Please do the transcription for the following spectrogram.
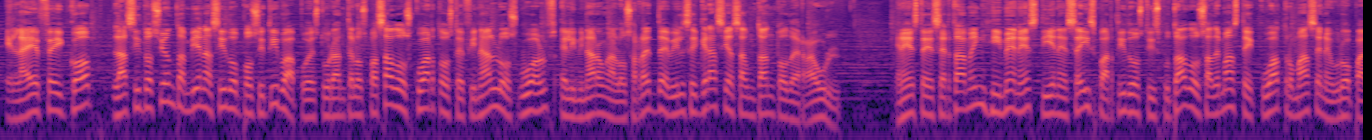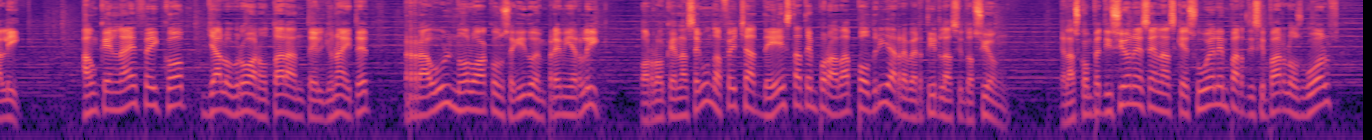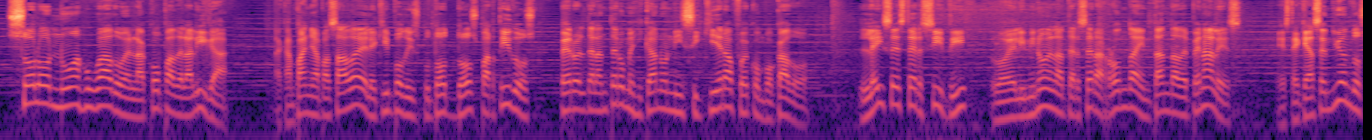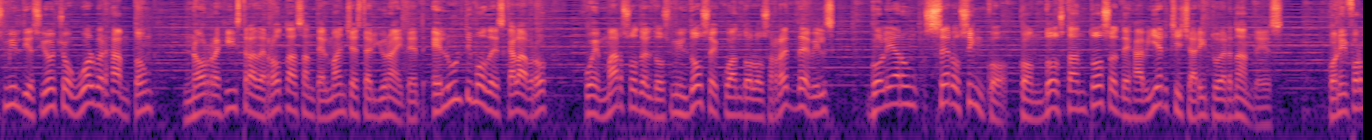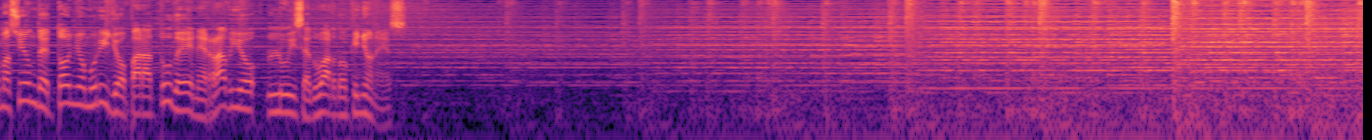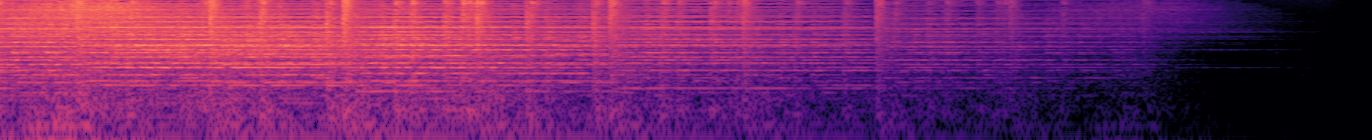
En la FA Cup, la situación también ha sido positiva, pues durante los pasados cuartos de final los Wolves eliminaron a los Red Devils gracias a un tanto de Raúl. En este certamen, Jiménez tiene seis partidos disputados, además de cuatro más en Europa League. Aunque en la FA Cup ya logró anotar ante el United, Raúl no lo ha conseguido en Premier League, por lo que en la segunda fecha de esta temporada podría revertir la situación. De las competiciones en las que suelen participar los Wolves, solo no ha jugado en la Copa de la Liga, la campaña pasada el equipo disputó dos partidos, pero el delantero mexicano ni siquiera fue convocado. Leicester City lo eliminó en la tercera ronda en tanda de penales. Este que ascendió en 2018, Wolverhampton no registra derrotas ante el Manchester United. El último descalabro fue en marzo del 2012 cuando los Red Devils golearon 0-5 con dos tantos de Javier Chicharito Hernández. Con información de Toño Murillo para TUDN Radio, Luis Eduardo Quiñones.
